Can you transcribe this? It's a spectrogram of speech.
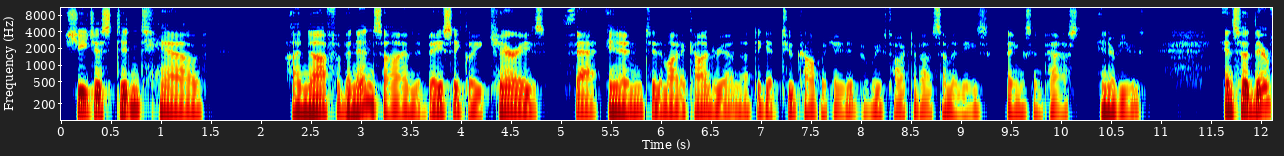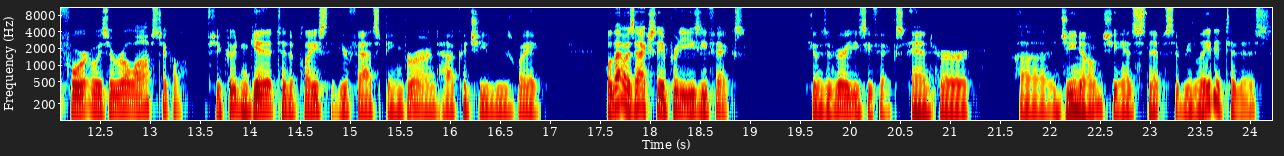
She just didn't have enough of an enzyme that basically carries fat into the mitochondria, not to get too complicated, but we've talked about some of these things in past interviews. And so, therefore, it was a real obstacle. If she couldn't get it to the place that your fat's being burned, how could she lose weight? Well, that was actually a pretty easy fix. It was a very easy fix. And her uh, genome, she had SNPs that related to this,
